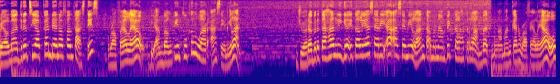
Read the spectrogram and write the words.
Real Madrid siapkan dana fantastis, Rafael Leao diambang pintu keluar AC Milan. Juara bertahan Liga Italia Serie A AC Milan tak menampik telah terlambat mengamankan Rafael Leao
